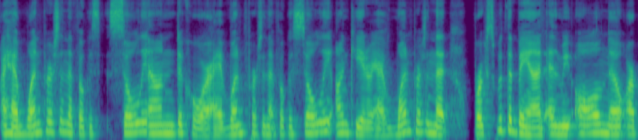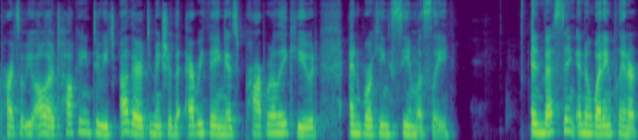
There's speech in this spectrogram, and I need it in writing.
I have one person that focuses solely on decor. I have one person that focuses solely on catering. I have one person that works with the band, and we all know our parts, but we all are talking to each other to make sure that everything is properly cued and working seamlessly. Investing in a wedding planner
